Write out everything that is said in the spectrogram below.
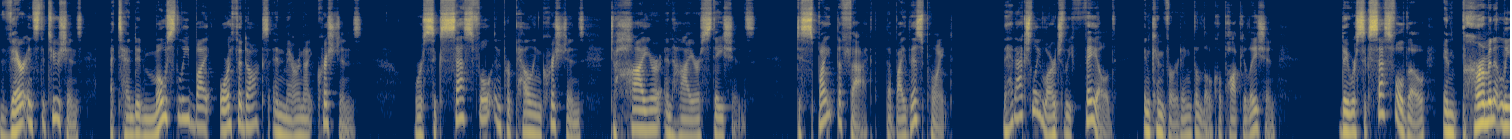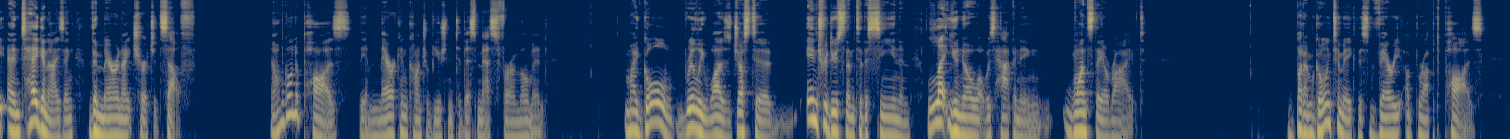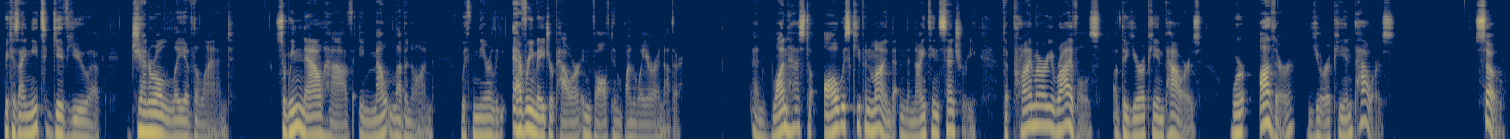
Their institutions, attended mostly by Orthodox and Maronite Christians, were successful in propelling Christians to higher and higher stations, despite the fact that by this point, they had actually largely failed in converting the local population they were successful, though, in permanently antagonizing the Maronite church itself. Now, I'm going to pause the American contribution to this mess for a moment. My goal really was just to introduce them to the scene and let you know what was happening once they arrived. But I'm going to make this very abrupt pause because I need to give you a general lay of the land. So we now have a Mount Lebanon with nearly every major power involved in one way or another. And one has to always keep in mind that in the 19th century, the primary rivals of the European powers were other European powers. So,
